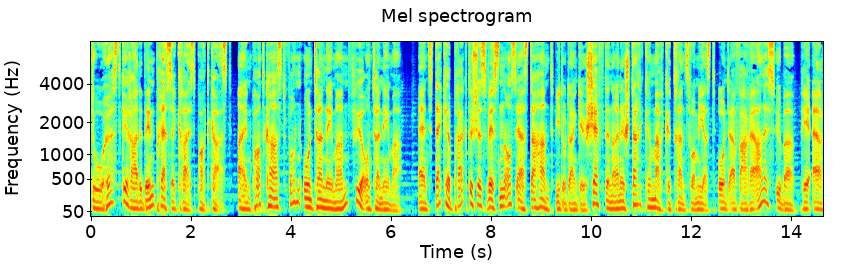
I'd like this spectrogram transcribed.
Du hörst gerade den Pressekreis-Podcast, ein Podcast von Unternehmern für Unternehmer. Entdecke praktisches Wissen aus erster Hand, wie du dein Geschäft in eine starke Marke transformierst und erfahre alles über PR,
